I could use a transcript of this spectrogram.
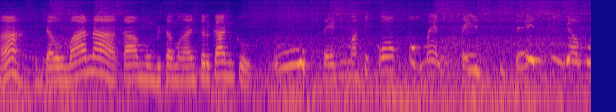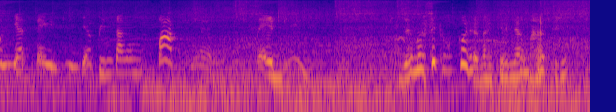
Hah? Sejauh mana kamu bisa menghancurkanku? Uh, Teddy masih kokoh, men. Teddy, Teddy, kamu lihat Teddy, dia bintang 4, men. Teddy. Dia masih kokoh dan akhirnya mati.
